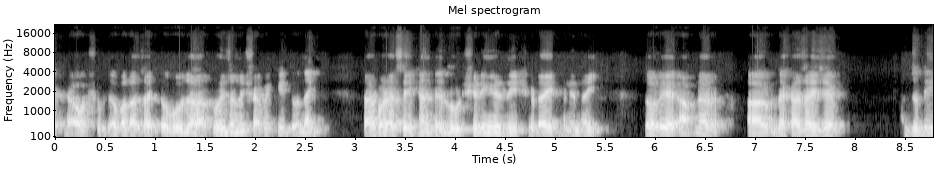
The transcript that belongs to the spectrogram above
একটা অসুবিধা বলা যায়। তবুও যারা প্রয়োজনের সাপেক্ষেই তো নাই, তারপরে আছে এখান লোডশেডিং এর যে ইস্যুটা এখানে নাই। তবে আপনার দেখা যায় যে, যদি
